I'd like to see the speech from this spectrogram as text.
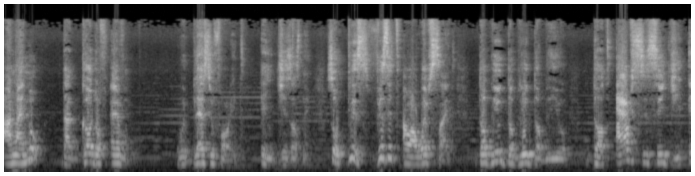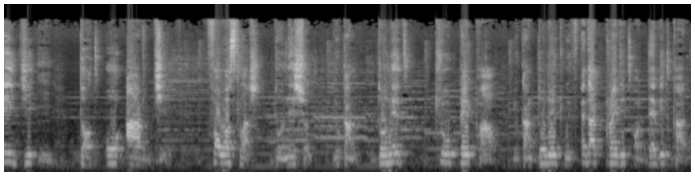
And I know that God of heaven will bless you for it in Jesus' name. So please visit our website www.rccgage.org forward slash donation. You can donate through PayPal. You can donate with either credit or debit card.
